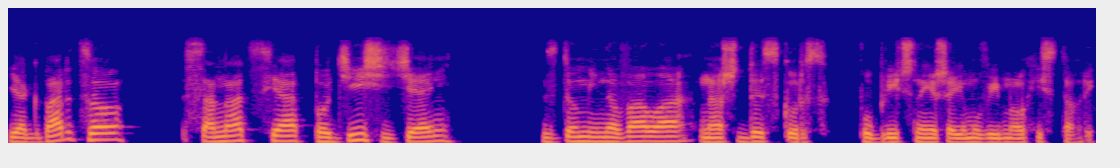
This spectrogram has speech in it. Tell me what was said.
jak bardzo sanacja po dziś dzień zdominowała nasz dyskurs publiczny, jeżeli mówimy o historii.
